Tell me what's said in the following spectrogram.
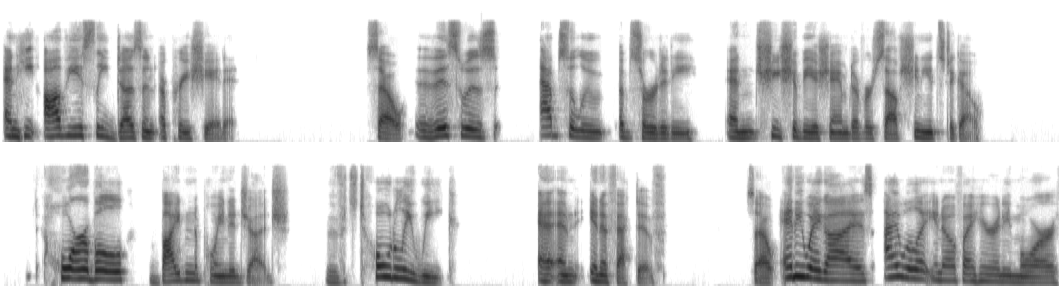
and he obviously doesn't appreciate it. So, this was absolute absurdity and she should be ashamed of herself. She needs to go. Horrible Biden appointed judge. It's totally weak and, and ineffective. So, anyway, guys, I will let you know if I hear any more.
